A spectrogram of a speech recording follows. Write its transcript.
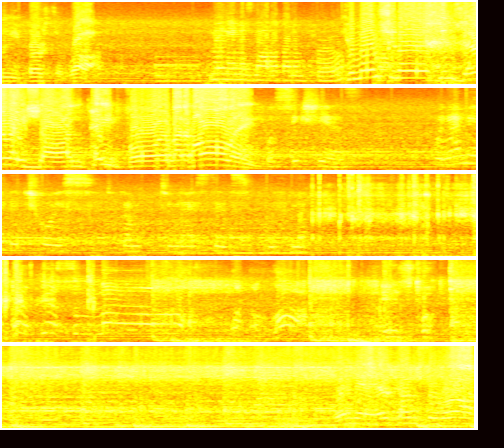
me burst the rock. My name is Madeline Pearl. Promotional consideration paid for by the bowling. For six years. When I made the choice to come to the United States with my Yes, smell what the rock is cooking. Wait a minute, here comes the Rock,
